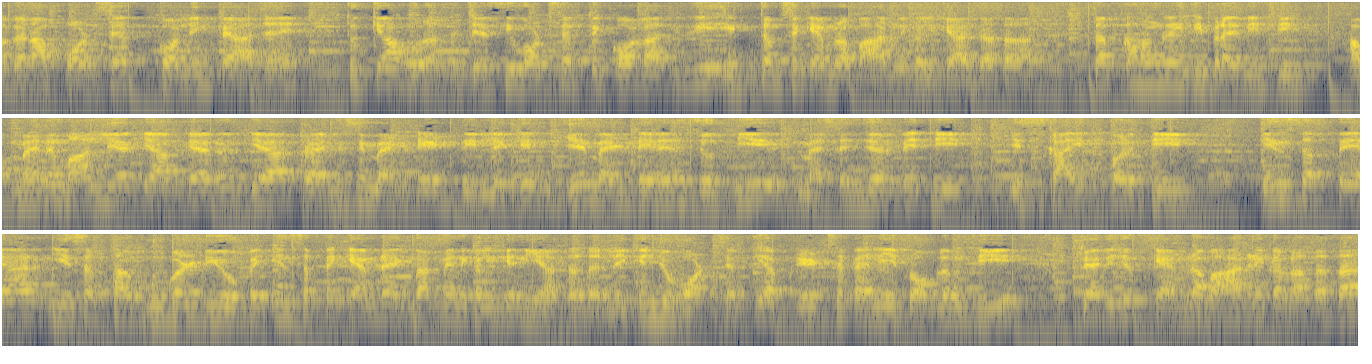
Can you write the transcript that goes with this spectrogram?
अगर आप व्हाट्सएप कॉलिंग पे आ जाए तो क्या हो रहा था? जैसी व्हाट्सएप पे कॉल आती थी एकदम से कैमरा बाहर निकल के आ जाता था। तब कहाँ गई थी प्राइवेसी अब मैंने मान लिया कि आप कह रहे हो कि यार प्राइवेसी मेंटेन थी लेकिन ये मेंटेनेंस जो थी मैसेंजर पे थी स्काइप पर थी इन सब पे यार, ये सब था गूगल डीओ पे। इन सब पे कैमरा एक बार में निकल के नहीं आता था। लेकिन जो व्हाट्सएप की अपडेट से पहले ये प्रॉब्लम थी तो यार जब कैमरा बाहर निकल आता था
